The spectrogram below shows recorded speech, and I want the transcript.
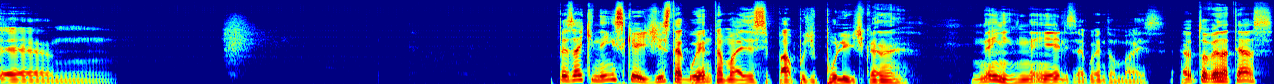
É... Apesar que nem esquerdista aguenta mais esse papo de política, né? Nem, nem eles aguentam mais. Eu tô vendo até as.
